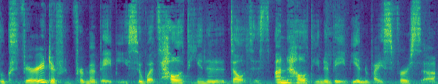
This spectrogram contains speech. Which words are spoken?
looks very different from a baby. So what's healthy in an adult is unhealthy in a baby and vice versa.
